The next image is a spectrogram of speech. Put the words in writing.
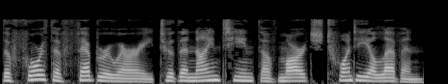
4 February to 19 March 2011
